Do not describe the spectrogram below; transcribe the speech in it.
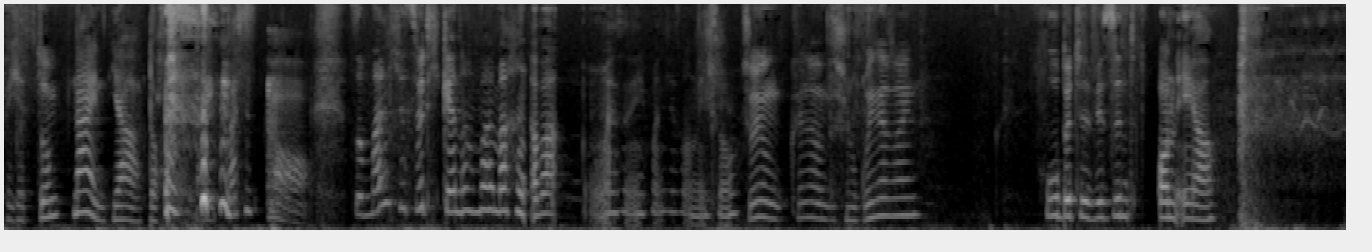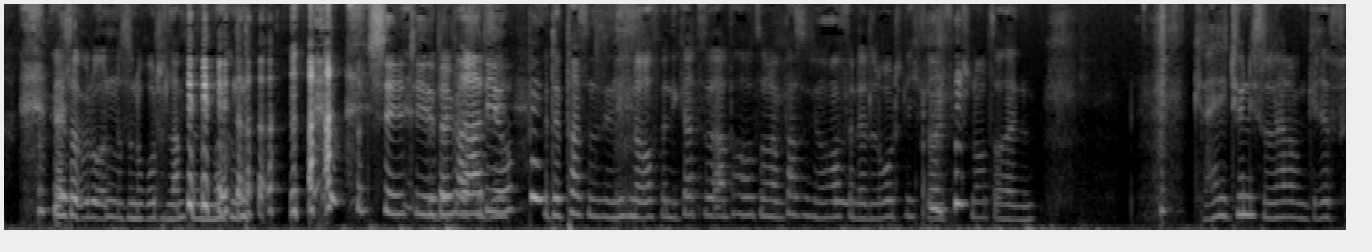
Bin ich jetzt dumm? Nein, ja, doch. Nein, was? Oh. So manches würde ich gerne nochmal machen, aber weiß ich nicht, manches auch nicht so. Entschuldigung, können wir ein bisschen ruhiger sein? Ruhe bitte, wir sind on air. Vielleicht sollten wir da unten so eine rote Lampe machen. So ein Schild hier Bitte beim Radio. Bitte passen Sie nicht nur auf, wenn die Katze abhaut, sondern passen Sie auch auf, wenn der rote Licht läuft, die Schnauze halten. Knall die Tür nicht so, dann hat er einen Griff.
